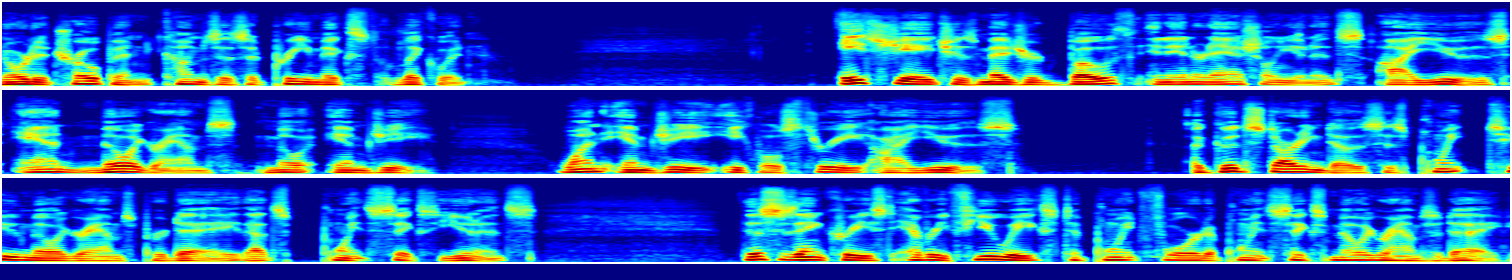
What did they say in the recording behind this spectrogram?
Norditropin, comes as a pre-mixed liquid. HGH is measured both in international units, IUs, and milligrams, mg. 1 mg equals 3 IUs. A good starting dose is 0.2 milligrams per day, that's 0.6 units. This is increased every few weeks to 0.4 to 0.6 milligrams a day,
